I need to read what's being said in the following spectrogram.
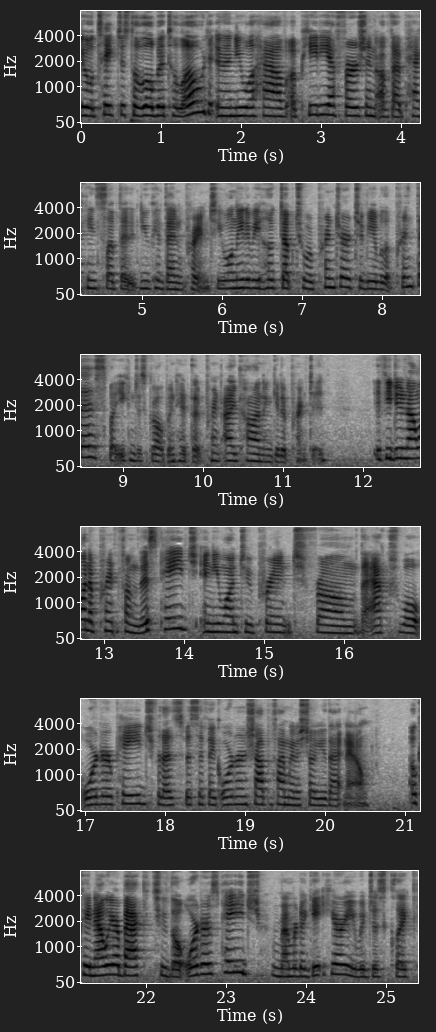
it will take just a little bit to load and then you will have a PDF version of that packing slip that you can then print. You will need to be hooked up to a printer to be able to print this, but you can just go up and hit the print icon and get it printed. If you do not want to print from this page and you want to print from the actual order page for that specific order in Shopify, I'm going to show you that now. Okay, now we are back to the orders page. Remember to get here, you would just click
